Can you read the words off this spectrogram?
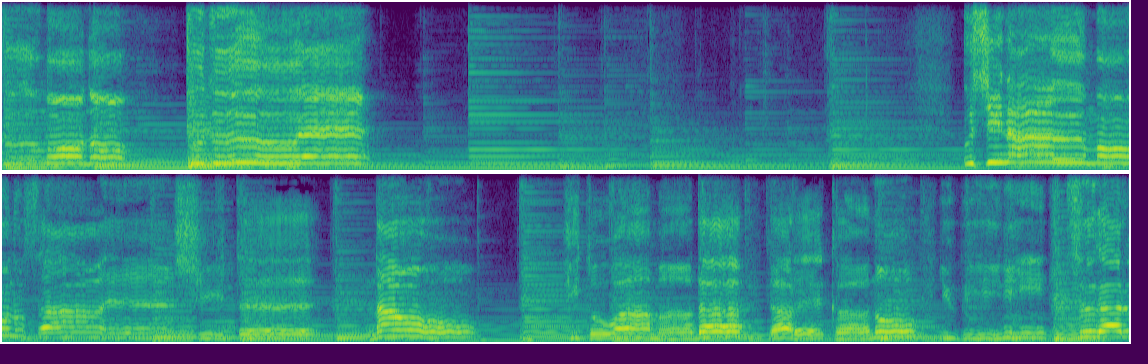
雲の渦へ失うものさえしてなお人はまだ誰かの指にすがる。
